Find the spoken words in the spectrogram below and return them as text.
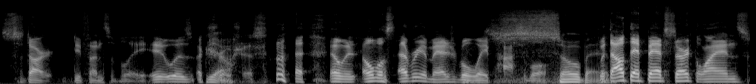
start defensively. It was atrocious. Yeah. it was almost every imaginable way possible. So bad. Without that bad start, the Lions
